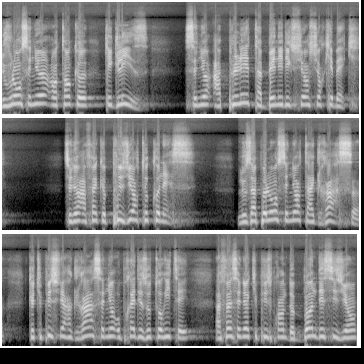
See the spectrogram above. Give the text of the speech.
Nous voulons, Seigneur, en tant qu'Église, Seigneur, appeler ta bénédiction sur Québec. Seigneur, afin que plusieurs te connaissent. Nous appelons, Seigneur, ta grâce que tu puisses faire grâce, Seigneur, auprès des autorités, afin, Seigneur, qu'ils puissent prendre de bonnes décisions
